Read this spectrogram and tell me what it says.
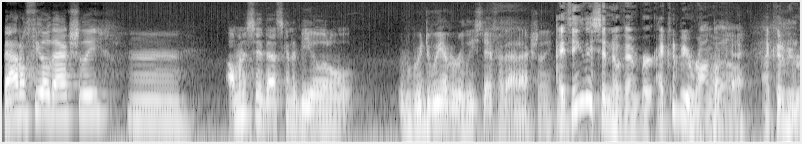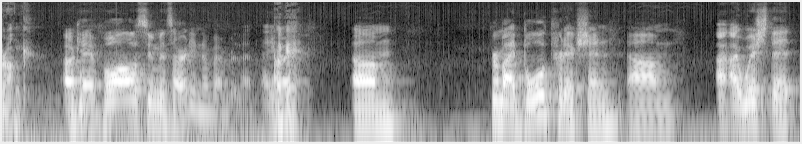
Battlefield actually, hmm, I'm gonna say that's gonna be a little. Do we, have a release date for that actually? I think they said November. I could be wrong though. I could be wrong. Okay, well I'll assume it's already November then. Anyway, Okay. Um, for my bold prediction, um, I, I wish that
